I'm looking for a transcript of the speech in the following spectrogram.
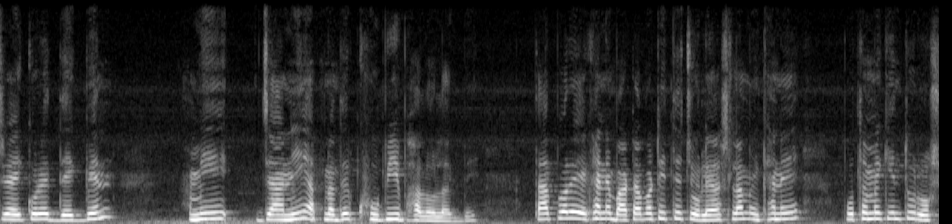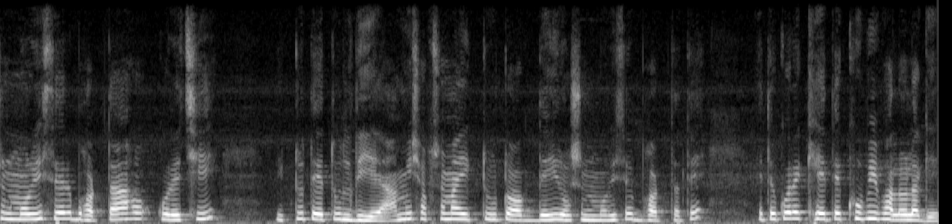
ট্রাই করে দেখবেন। আমি জানি আপনাদের খুবই ভালো লাগবে। তারপরে এখানে বাটাবাটিতে চলে আসলাম। এখানে প্রথমে কিন্তু রসুন মরিচের ভর্তা করেছি। একটু তেঁতুল দিয়ে। আমি সবসময় একটু টক দিই রসুন মরিচের ভর্তাতে। এতে করে খেতে খুবই ভালো লাগে।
